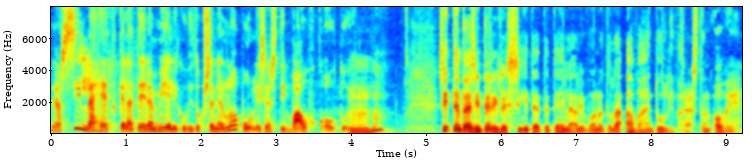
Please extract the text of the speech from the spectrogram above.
Ja sillä hetkellä teidän mielikuvituksenne lopullisesti vauhkoutui. Mm-hmm. Sitten pääsin perille siitä, että teillä oli voinut olla avain tullivaraston oveen.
